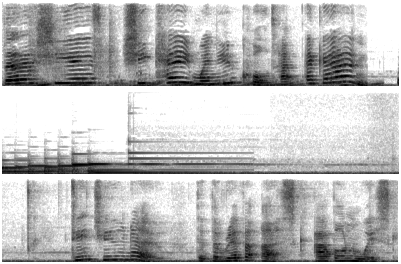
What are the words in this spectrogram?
there she is. She came when you called her again. Did you know that the River Usk, Afon Wysg,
